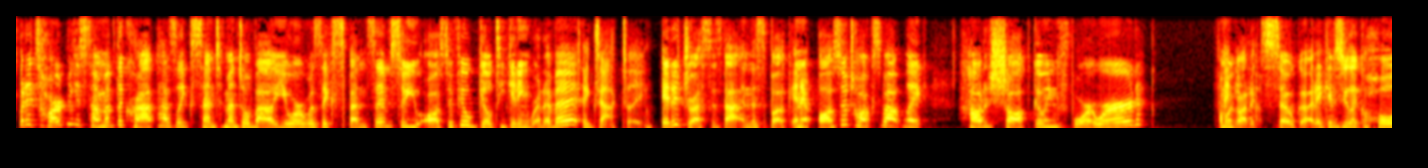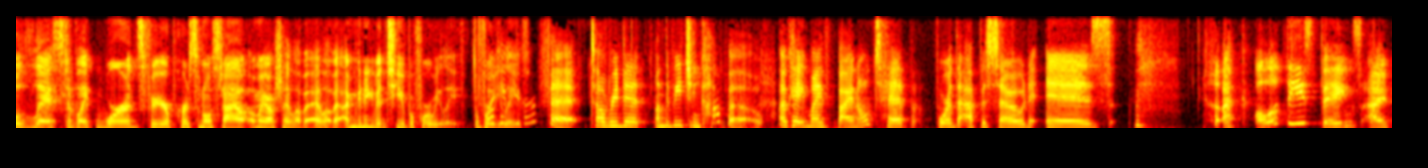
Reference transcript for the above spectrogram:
But it's hard because some of the crap has like sentimental value or was expensive, so you also feel guilty getting rid of it. Exactly. It addresses that in this book. And it also talks about like how to shop going forward. Oh my god, that. it's so good. It gives you like a whole list of like words for your personal style. Oh my gosh, I love it. I love it. I'm gonna give it to you before we leave. Before you leave. Perfect. I'll read it on the beach in Cabo. Okay, my final tip for the episode is like all of these things I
